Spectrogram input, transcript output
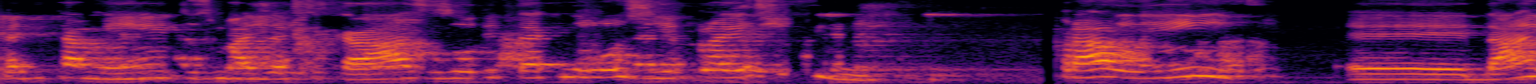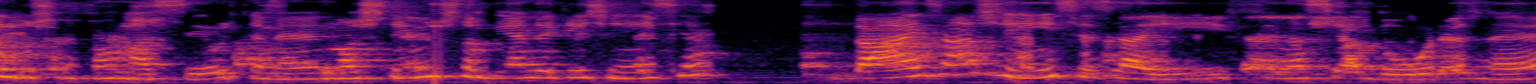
medicamentos mais eficazes ou de tecnologia para esse fim. Para além é, da indústria farmacêutica, né, nós temos também a negligência das agências aí financiadoras, né,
